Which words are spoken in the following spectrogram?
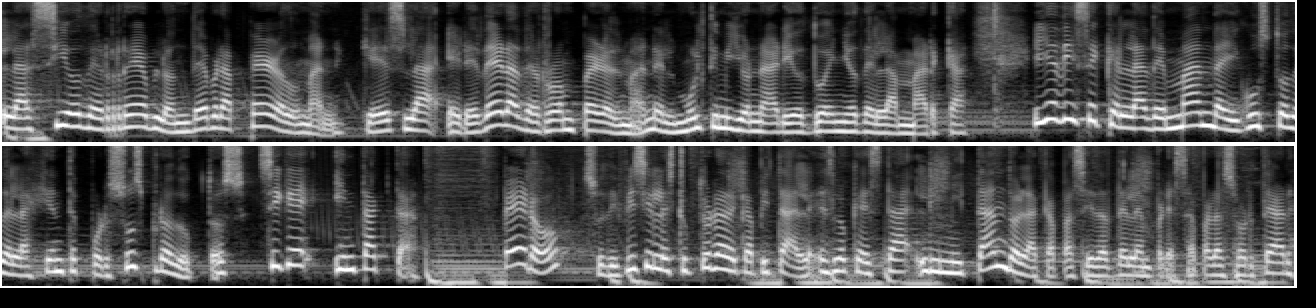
la CEO de Revlon? Debra Perelman, que es la heredera de Ron Perelman, el multimillonario dueño de la marca. Ella dice que la demanda y gusto de la gente por sus productos sigue intacta. Pero su difícil estructura de capital es lo que está limitando la capacidad de la empresa para sortear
